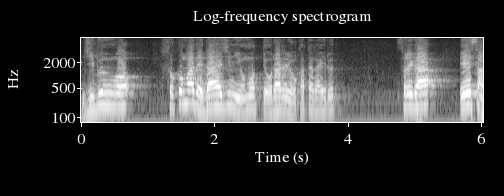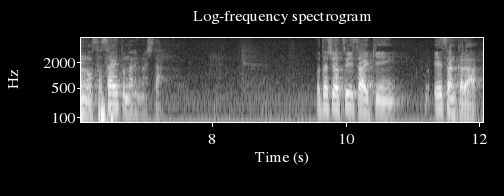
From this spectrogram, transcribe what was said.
自分をそこまで大事に思っておられるお方がいる。それが A さんの支えとなりました。私はつい最近 A さんから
